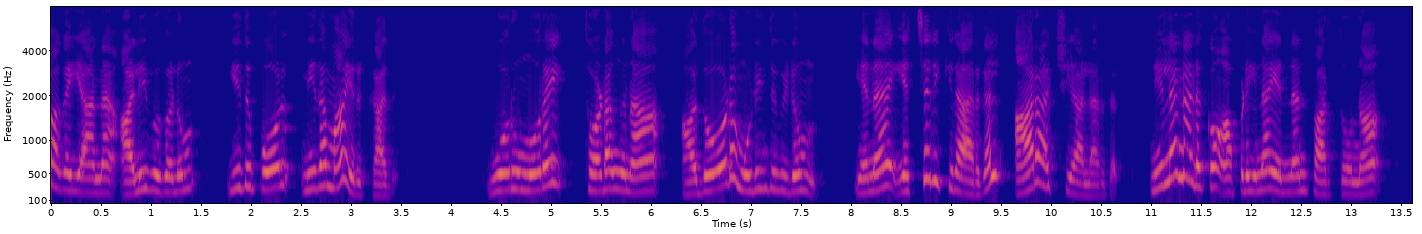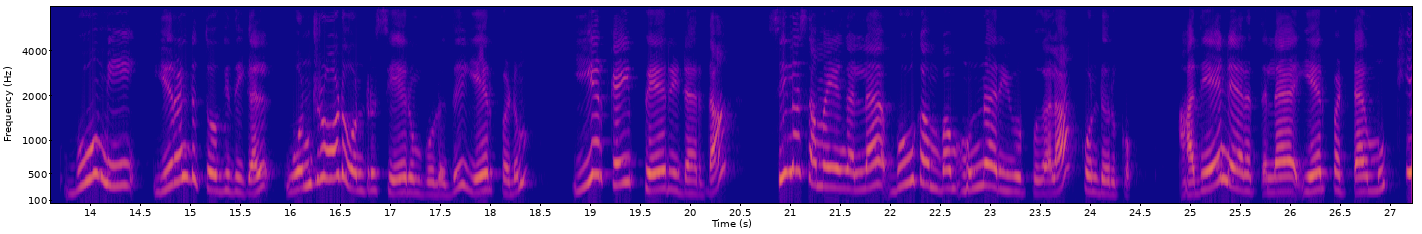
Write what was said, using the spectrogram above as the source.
வகையான அழிவுகளும் இது போல் மிதமா இருக்காது. ஒரு முறை தொடங்குனா அதோட முடிந்துவிடும் என எச்சரிக்கிறார்கள் ஆராய்ச்சியாளர்கள். நிலநடுக்கம் அப்படின்னா என்னன்னு பார்த்தோம்னா பூமி இரண்டு தொகுதிகள் ஒன்றோடு ஒன்று சேரும் பொழுது ஏற்படும் இயற்கை பேரிடர் தான் சில சமயங்களில் பூகம்பம் முன்னறிவிப்புகளாக கொண்டிருக்கும். அதே நேரத்தில் ஏற்பட்ட முக்கிய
